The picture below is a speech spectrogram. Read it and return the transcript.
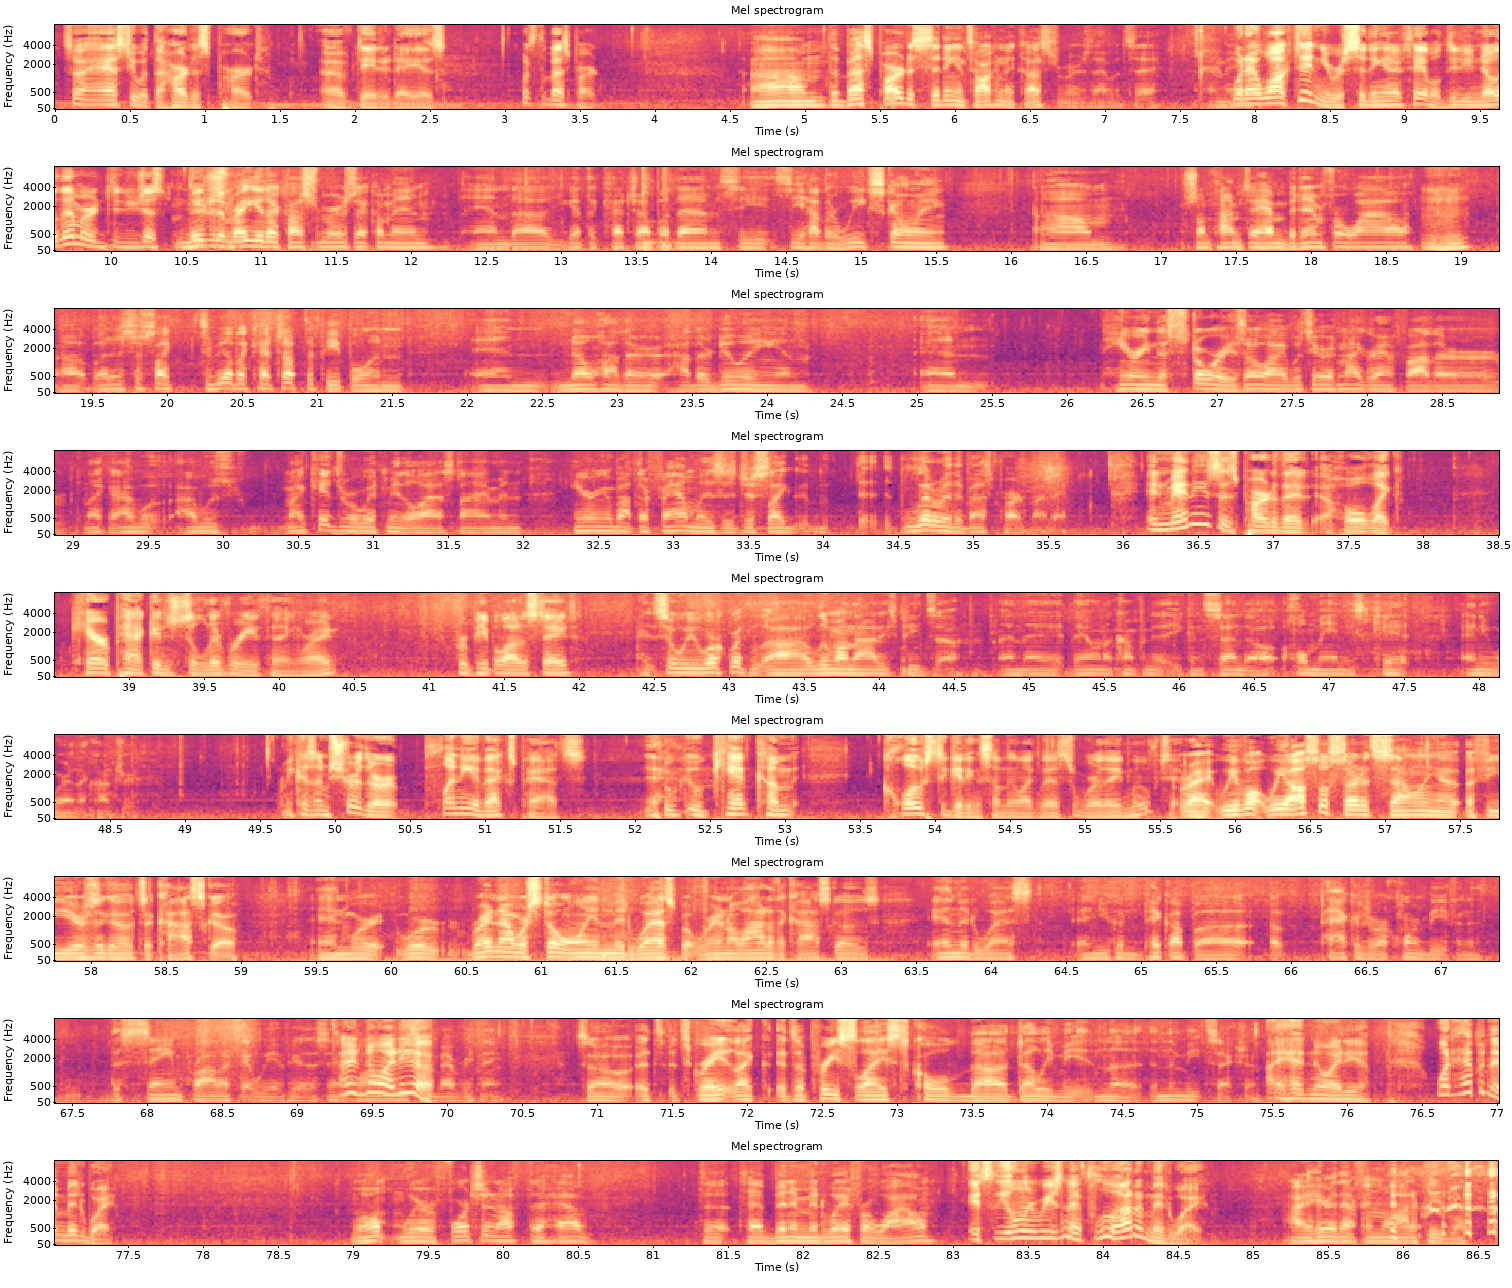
So I asked you what the hardest part of day to day is. What's the best part? Um, the best part is sitting and talking to customers. I would say. I mean, When I walked in, you were sitting at a table. Did you know them, or did you just? they're just them? regular customers that come in, and uh, you get to catch up with them, see see how their week's going. Um, sometimes they haven't been in for a while, Mhm. uh, but it's just like to be able to catch up to people and and know how they're how they're doing and and hearing the stories. Oh, I was here with my grandfather. Or, like I, w- I was, my kids were with me the last time, and hearing about their families is just like literally the best part of my day. And Manny's is part of that whole like care package delivery thing, right? For people out of state. So we work with uh, Lou Malnati's Pizza, and they, they own a company that you can send a whole Manny's kit anywhere in the country. because I'm sure there are plenty of expats who, who can't come close to getting something like this where they move to. Right. We've we also started selling a, a few years ago to Costco, and we're we're right now we're still only in the Midwest, but we're in a lot of the Costco's in the Midwest, and you can pick up a, a package of our corned beef, and it's the same product that we have here. The same. I had no idea. Same everything. So it's it's great. Like it's a pre-sliced cold uh, deli meat in the in the meat section. I had no idea. What happened at Midway? Well, we were fortunate enough to have to, to have been in Midway for a while. It's the only reason I flew out of Midway. I hear that from a lot of people.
